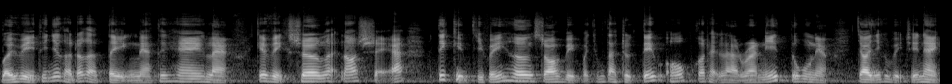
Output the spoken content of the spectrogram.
Bởi vì thứ nhất là rất là tiện nè thứ hai là cái việc sơn á, nó sẽ tiết kiệm chi phí hơn so với việc mà chúng ta trực tiếp ốp có thể là granite đúng không nào cho những cái vị trí này.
